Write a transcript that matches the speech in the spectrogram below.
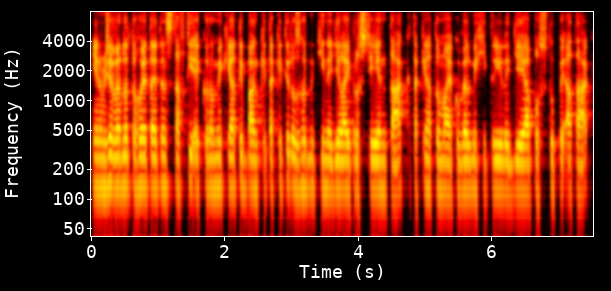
Jenomže vedle toho je tady ten stav té ekonomiky a ty banky taky ty rozhodnutí nedělají prostě jen tak, taky na to má jako velmi chytrý lidi a postupy a tak.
